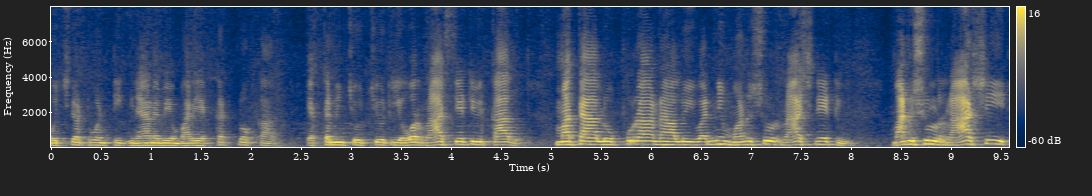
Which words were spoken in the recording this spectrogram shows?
వచ్చినటువంటి జ్ఞానమే మరి ఎక్కట్నో కాదు. ఎక్కడి నుంచి వచ్చేటి ఎవరు రాసేటివి కాదు. మతాలు పురాణాలు ఇవన్నీ మనుషులు రాసినేటివి. మనుషులు రాసి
